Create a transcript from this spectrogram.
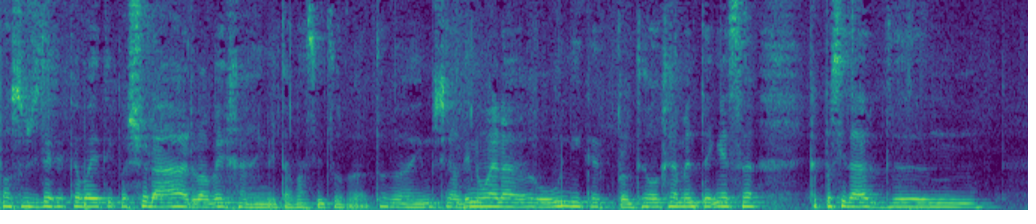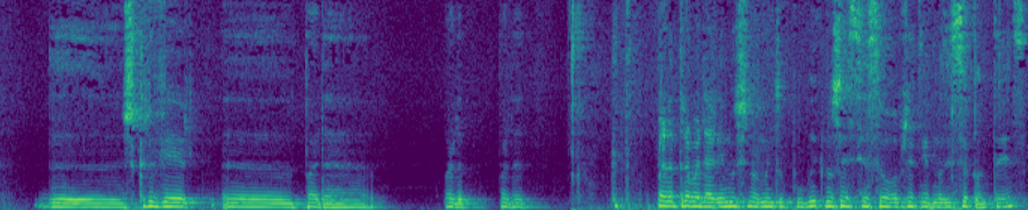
posso dizer que acabei tipo a chorar, a berranho, e estava assim toda, toda emocionada. E não era a única, pronto, ele realmente tem essa capacidade de, de escrever uh, para, para, para, para trabalhar emocionalmente o público. Não sei se esse é o objetivo, mas isso acontece.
